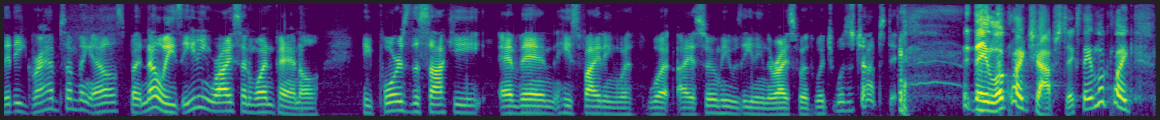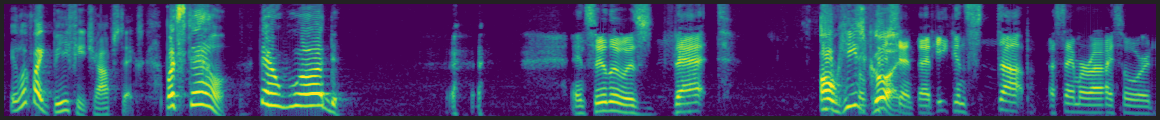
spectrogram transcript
Did he grab something else? But no, he's eating rice in one panel. He pours the sake, and then he's fighting with what I assume he was eating the rice with, which was a chopstick. They look like chopsticks. They look like they look like beefy chopsticks. But still, they're wood. and Sulu is that Oh, he's good. that he can stop a samurai sword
